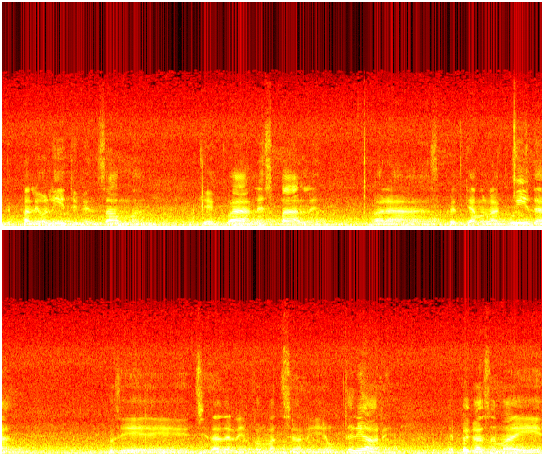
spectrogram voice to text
del Paleolitico insomma che è qua alle spalle, ora aspettiamo la guida così ci dà delle informazioni ulteriori. E poi casomai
